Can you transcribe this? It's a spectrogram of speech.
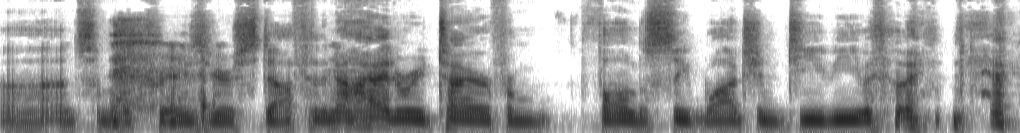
uh, on some of the crazier stuff, and now I had to retire from falling asleep watching TV with my neck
